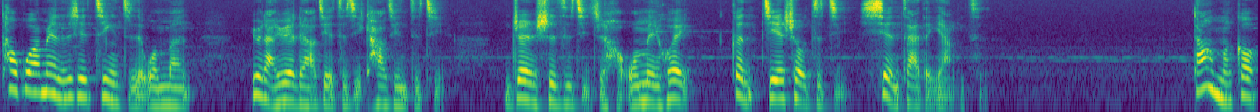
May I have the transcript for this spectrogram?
透过外面的这些镜子，我们越来越了解自己，靠近自己，认识自己之后，我们也会。更接受自己现在的样子。当我们够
